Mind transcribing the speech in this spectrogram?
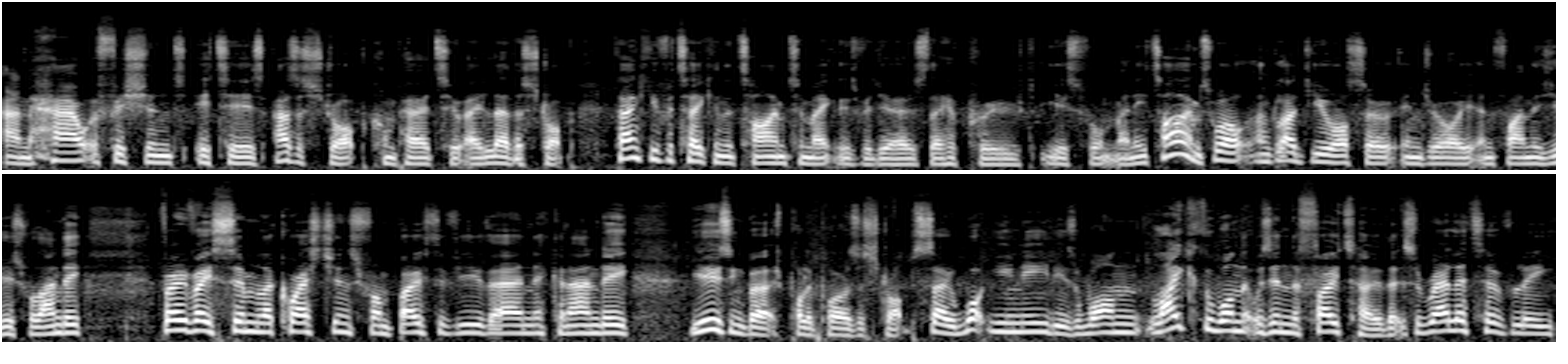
and how efficient it is as a strop compared to a leather strop. Thank you for taking the time to make these videos. They have proved useful many times. Well, I'm glad you also enjoy and find these useful, Andy. Very, very similar questions from both of you there, Nick and Andy, using birch polypore as a strop. So what you need is one, like the one that was in the photo, that's relatively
